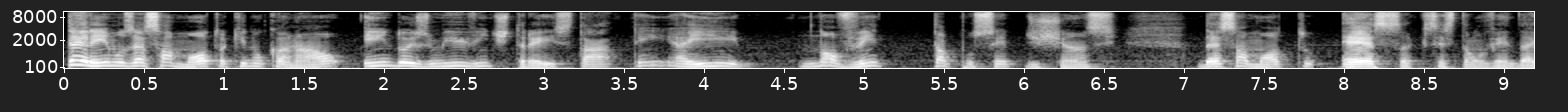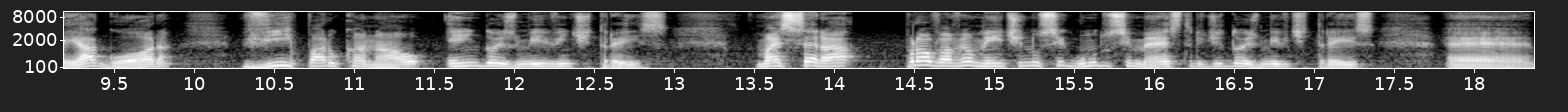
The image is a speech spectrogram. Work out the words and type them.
teremos essa moto aqui no canal em 2023, tá? Tem aí 90% de chance dessa moto, essa que vocês estão vendo aí agora, vir para o canal em 2023. Mas será provavelmente no segundo semestre de 2023, é,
